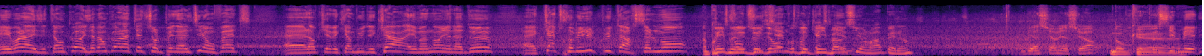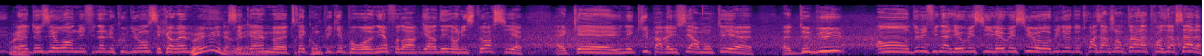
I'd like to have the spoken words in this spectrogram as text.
Et voilà, ils, étaient encore, ils avaient encore la tête sur le penalty en fait, euh, alors qu'il y avait qu'un but d'écart. Et maintenant, il y en a deux. 4 minutes plus tard seulement. Après, il menait 38e, 2-0 contre les Pays-Bas 34e. aussi, on le rappelle. hein. Bien sûr, bien sûr. Donc, C'est euh, possible, mais, à 2-0 en demi-finale de Coupe du Monde, c'est quand même, Oui, non, c'est mais- quand même euh, très compliqué pour revenir. Il faudra regarder dans l'histoire si euh, qu'une équipe a réussi à remonter euh, deux buts. En demi-finale, Léo Messi, Léo Messi au milieu de trois Argentins, la transversale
